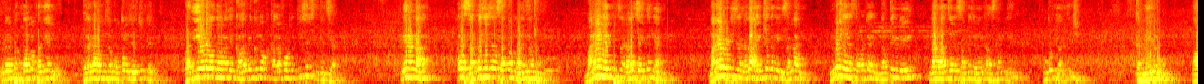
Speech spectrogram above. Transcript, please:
రెండు వేల పద్నాలుగులో పదిహేను తెలంగాణ మున్సిపల్ కొత్తలు చేస్తుంటే పదిహేడు వందల మంది కార్మికులు ఒక కలపోటు తీసేసి కేసీఆర్. నేనన్నా అదే సమ్మె చేసే సంఘం మన సంఘం. మనమే నేర్పించిన కదా చైతన్యాన్ని మనమే పెట్టించిన కదా ఐక్యతని ఈ సంఘాన్ని. నువ్వెట్లా చేస్తావంటే నథింగ్ నా రాజ్యాన్ని సమ్మె చేయడానికి ఆస్కారం లేదు. ఇంకోటి జారీ చేశాను కానీ నేను ఆ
